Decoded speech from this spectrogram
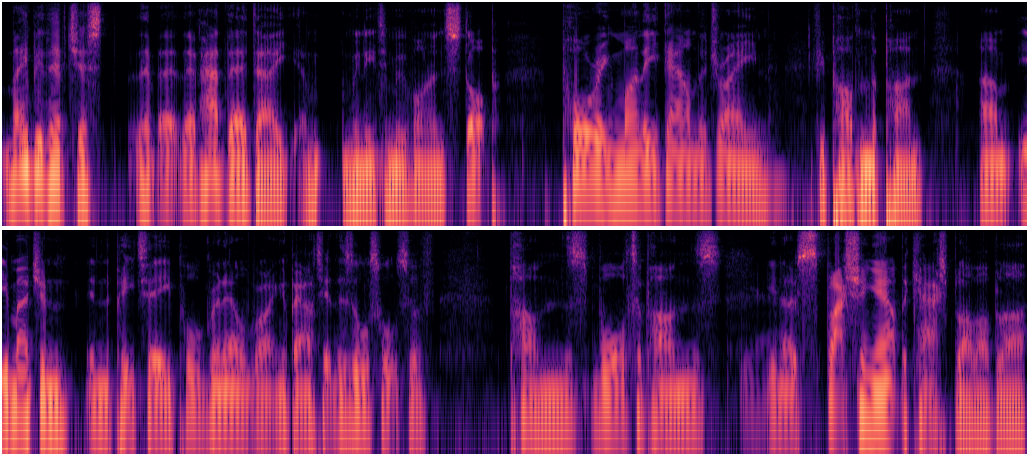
Maybe they've just they've, they've had their day, and we need to move on and stop pouring money down the drain, if you pardon the pun. Um, you imagine in the PT, Paul Grinnell writing about it. There's all sorts of puns, water puns, yeah. you know, splashing out the cash, blah blah blah.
